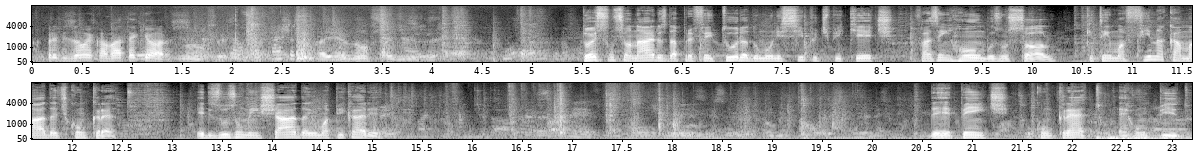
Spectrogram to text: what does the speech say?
A previsão é cavar até que horas? Não sei. Aí eu não sei dizer. Dois funcionários da prefeitura do município de Piquete fazem rombos no solo que tem uma fina camada de concreto. Eles usam uma enxada e uma picareta. De repente, o concreto é rompido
